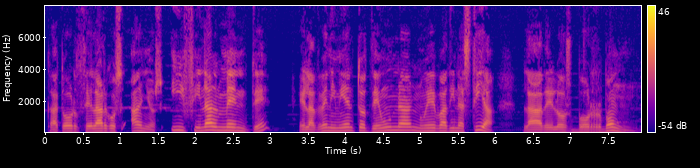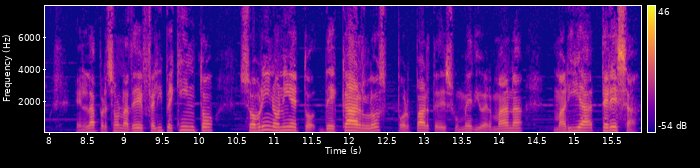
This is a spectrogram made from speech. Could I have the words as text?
14 largos años. Y finalmente el advenimiento de una nueva dinastía, la de los Borbón, en la persona de Felipe V, sobrino nieto de Carlos por parte de su medio hermana María Teresa,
